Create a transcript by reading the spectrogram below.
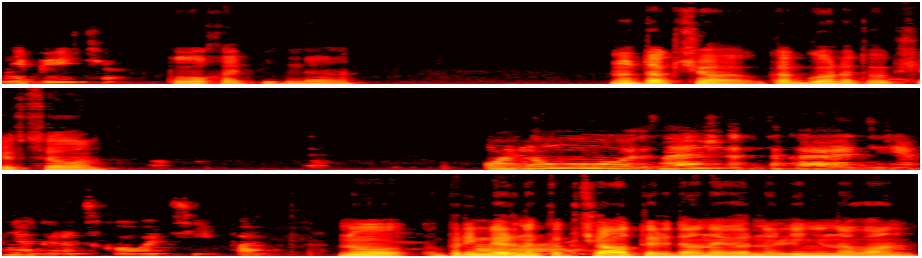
не пейте. Плохо пить, да. Ну так что, как город вообще в целом? Ой, ну, знаешь, это такая деревня городского типа. Ну, примерно как Чаутер, да, наверное, Ленинован?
